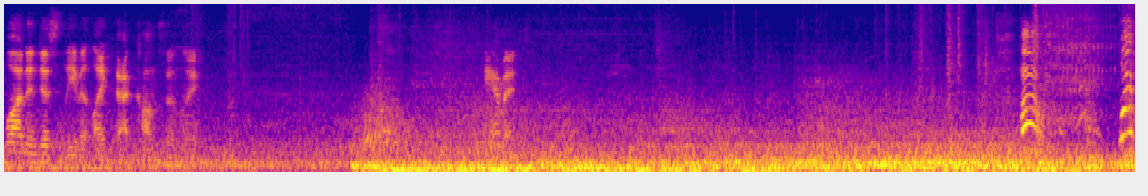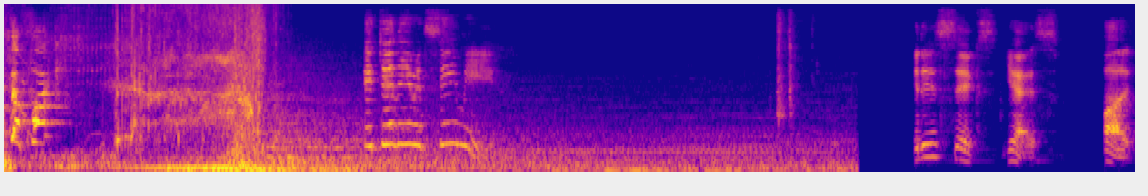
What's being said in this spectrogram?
one and just leave it like that constantly. Damn it. Oh! What the fuck? It didn't even see me. It is six, yes, but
